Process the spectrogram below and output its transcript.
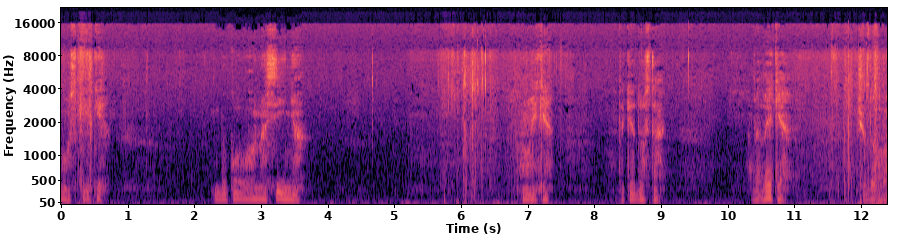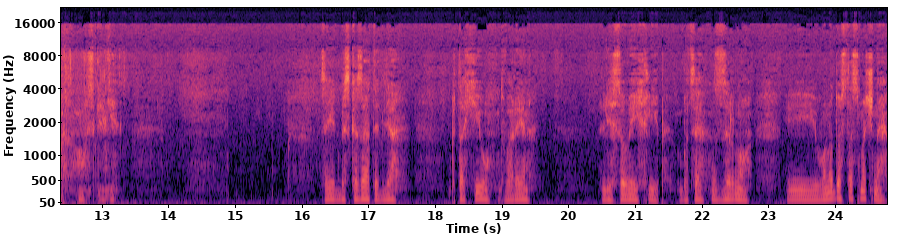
О, букового насіння. Ой, яке таке доста велике. Чудово. О, скільки. Це, як би сказати, для птахів, тварин лісовий хліб, бо це зерно. І воно досить смачне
